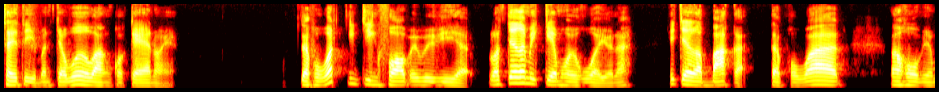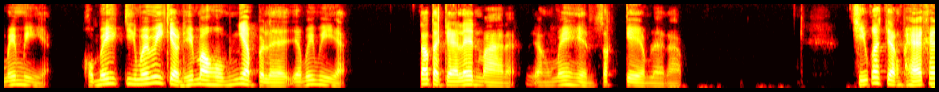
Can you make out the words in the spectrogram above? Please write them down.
สถิติมันจะเวอร์วังกว่าแกหน่อย แต่ผมว่าจริง ๆ ฟอร์ม MVP อะ Rodgers ก็มีเกมห่วยๆอยู่นะ ที่เจอกับ Bucks อะแต่ผมว่า Mahomes ยังไม่มีอะ ผมไม่จริงไม่มีเกมที่ Mahomes เงียบไปเลย ยังไม่มีอะตั้งแต่แกเล่นมาเนี่ย ยังไม่เห็นสักเกมเลยนะครับ Chiefs ก็ยังแพ้แค่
